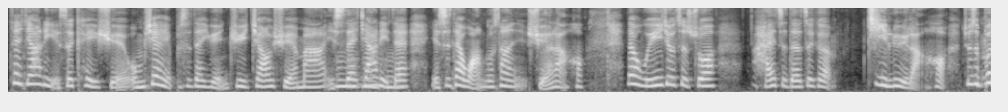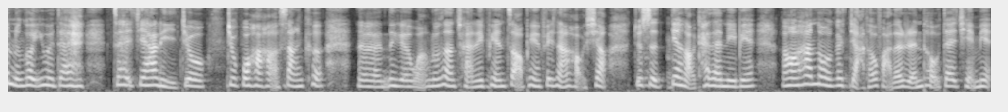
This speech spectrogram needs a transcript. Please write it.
在家里也是可以学。我们现在也不是在远距教学吗？也是在家里在，也是在网络上学了哈。那唯一就是说孩子的这个。纪律了哈，就是不能够因为在在家里就就不好好上课。呃，那个网络上传了一篇照片，非常好笑，就是电脑开在那边，然后他弄了个假头发的人头在前面，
